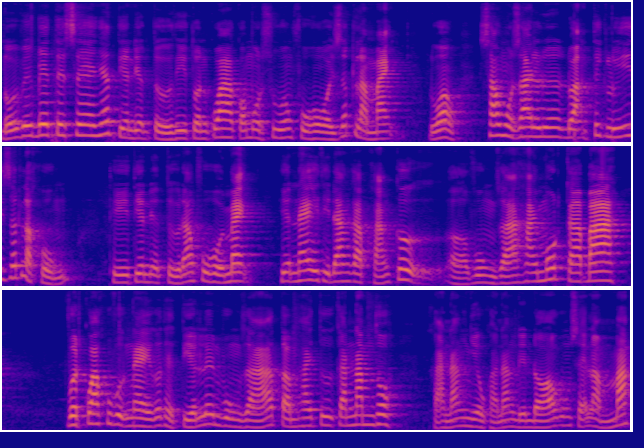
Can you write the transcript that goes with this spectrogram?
Đối với BTC nhé, tiền điện tử thì tuần qua có một xu hướng phục hồi rất là mạnh, đúng không? Sau một giai đoạn tích lũy rất là khủng thì tiền điện tử đang phục hồi mạnh. Hiện nay thì đang gặp kháng cự ở vùng giá 21k3 vượt qua khu vực này có thể tiến lên vùng giá tầm 24k5 thôi. Khả năng, nhiều khả năng đến đó cũng sẽ là mắc.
